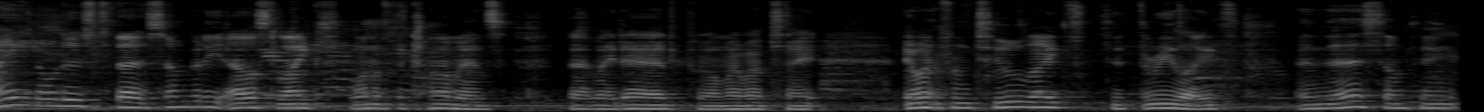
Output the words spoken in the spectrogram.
I noticed that somebody else liked one of the comments that my dad put on my website. It went from 2 likes to 3 likes, and that is something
